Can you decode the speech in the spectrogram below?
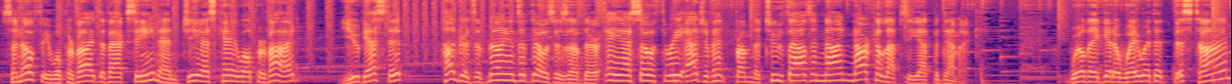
Sanofi will provide the vaccine, and GSK will provide, you guessed it, hundreds of millions of doses of their AS03 adjuvant from the 2009 narcolepsy epidemic. Will they get away with it this time?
